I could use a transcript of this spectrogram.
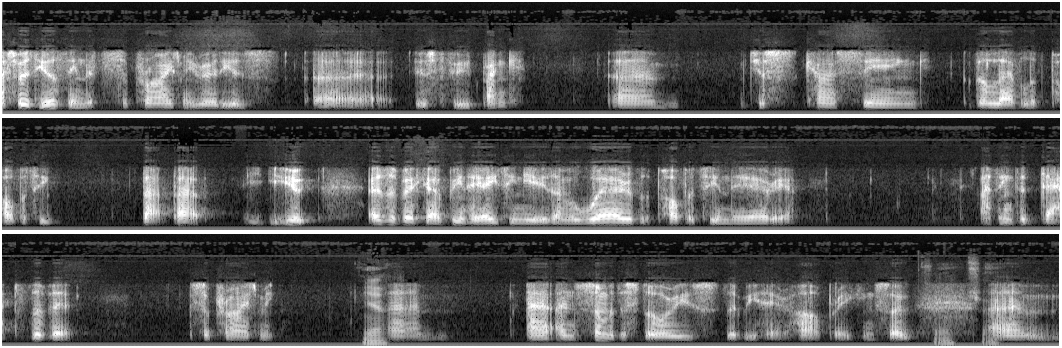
I suppose the other thing that surprised me really is uh, is food bank. Um, just kind of seeing the level of poverty. That that you, as a vicar, I've been here 18 years. I'm aware of the poverty in the area. I think the depth of it surprised me. Yeah. Um, and some of the stories that we hear are heartbreaking. So, sure, sure. Um,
